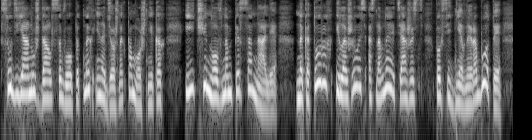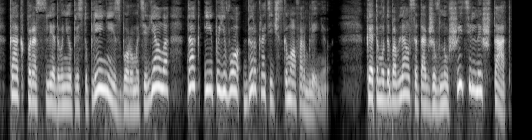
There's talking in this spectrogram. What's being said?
судья нуждался в опытных и надежных помощниках и чиновном персонале, на которых и ложилась основная тяжесть повседневной работы, как по расследованию преступления и сбору материала, так и по его бюрократическому оформлению. К этому добавлялся также внушительный штат,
